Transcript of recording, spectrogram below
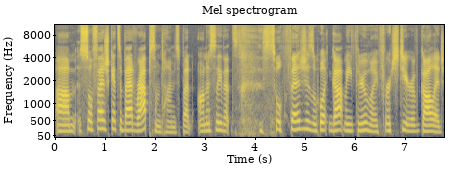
Um, solfege gets a bad rap sometimes, but honestly, that's solfege is what got me through my first year of college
